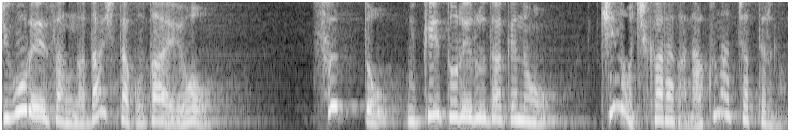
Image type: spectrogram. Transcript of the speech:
守護霊さんが出した答えをスッと受け取れるだけの木の力がなくなっちゃってるの。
